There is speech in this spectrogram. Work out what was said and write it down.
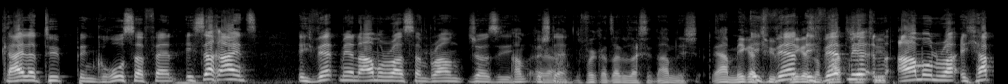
Geiler Typ, bin großer Fan. Ich sag eins, ich werde mir ein Amon Russell Brown Jersey Am- bestellen. Ja, ich wollte gerade sagen, du sagst den Namen nicht. Ja, mega Ich Typ, werde ich werd mir sympathischer ein Typ. Amon Ra Ich habe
